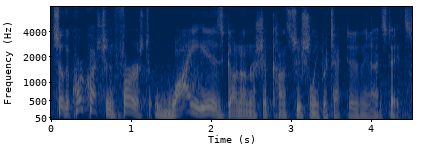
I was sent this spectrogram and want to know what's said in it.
So, the core question first why is gun ownership constitutionally protected in the United States?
